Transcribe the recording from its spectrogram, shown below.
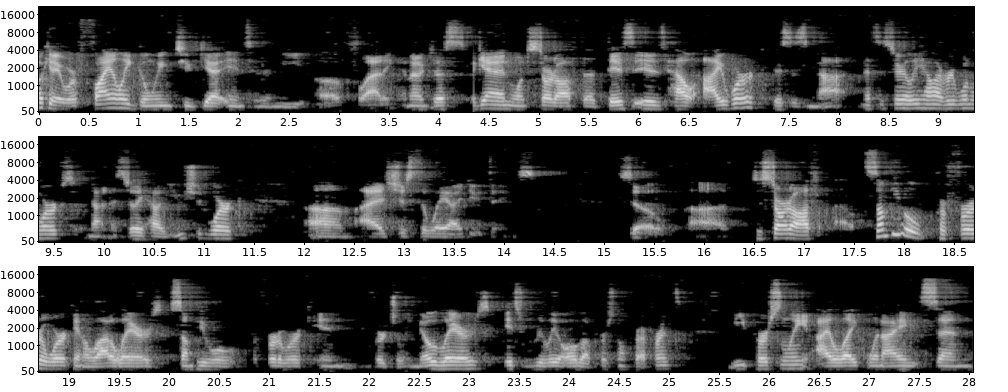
Okay, we're finally going to get into the meat of flatting. And I just, again, want to start off that this is how I work. This is not necessarily how everyone works, not necessarily how you should work. Um, it's just the way I do things. So, uh, to start off, some people prefer to work in a lot of layers. Some people prefer to work in virtually no layers. It's really all about personal preference me personally, I like when I send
